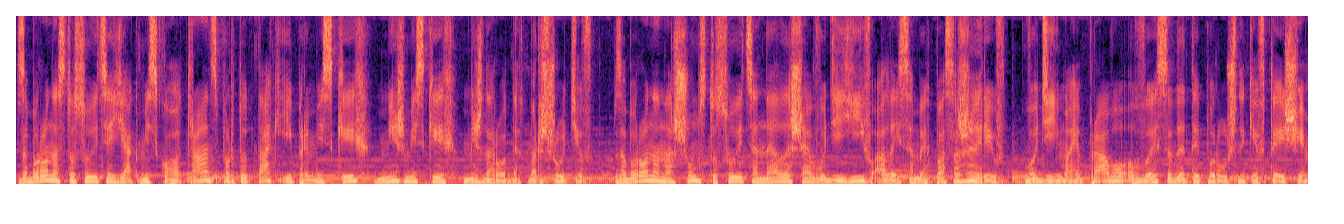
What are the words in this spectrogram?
Заборона стосується як міського транспорту, так і приміських, міжміських, міжнародних маршрутів. Заборона на шум стосується не лише водіїв, але й самих пасажирів. Водій має право висадити порушників тиші.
